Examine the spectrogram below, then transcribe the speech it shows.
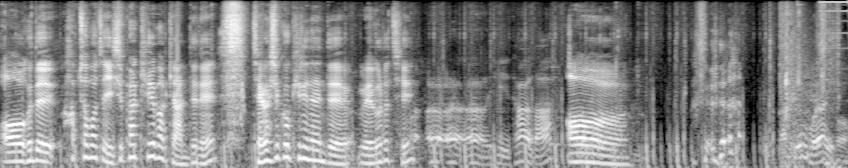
어, 근데 합쳐봤자 28킬밖에 안 되네. 제가 19킬이나 했는데 왜 그렇지? 어, 어, 어, 이게 이상하다. 어, 나쁜 뭐야 이거?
